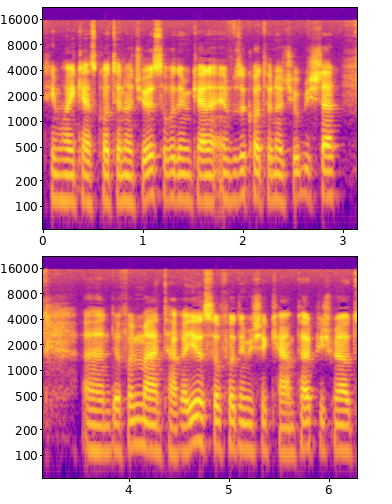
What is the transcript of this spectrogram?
تیم هایی که از کاتناچیو استفاده می‌کردن. امروز کاتناچیو بیشتر دفاع منطقه‌ای استفاده میشه. کمتر پیش میاد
